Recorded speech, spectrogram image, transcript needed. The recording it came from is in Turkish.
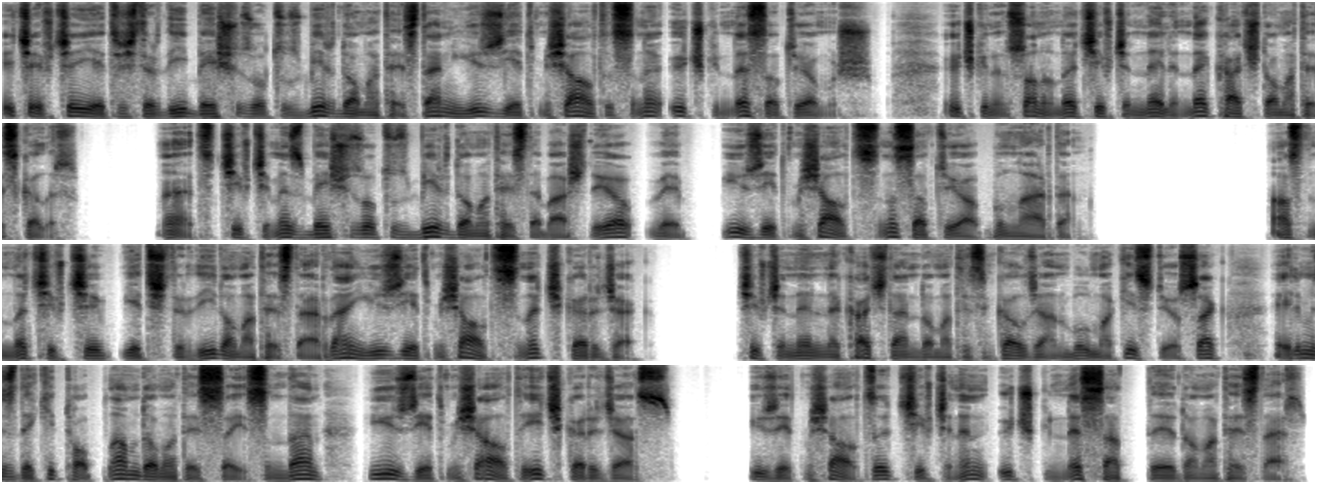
Bir çiftçi yetiştirdiği 531 domatesten 176'sını 3 günde satıyormuş. 3 günün sonunda çiftçinin elinde kaç domates kalır? Evet, çiftçimiz 531 domatesle başlıyor ve 176'sını satıyor bunlardan. Aslında çiftçi yetiştirdiği domateslerden 176'sını çıkaracak. Çiftçinin eline kaç tane domatesin kalacağını bulmak istiyorsak, elimizdeki toplam domates sayısından 176'yı çıkaracağız. 176, çiftçinin 3 günde sattığı domatesler.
